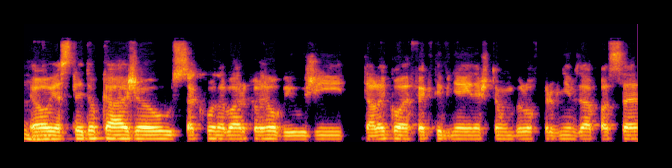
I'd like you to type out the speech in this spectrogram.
Mm-hmm. Jo, jestli dokážou Saquona Barkleyho využít daleko efektivněji, než tomu bylo v prvním zápase.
